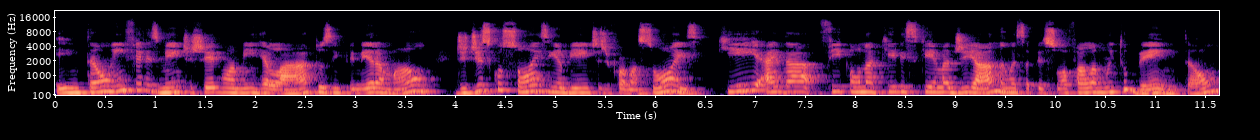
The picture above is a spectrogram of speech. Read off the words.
Então, infelizmente, chegam a mim relatos em primeira mão de discussões em ambientes de formações que ainda ficam naquele esquema de ah, não, essa pessoa fala muito bem, então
